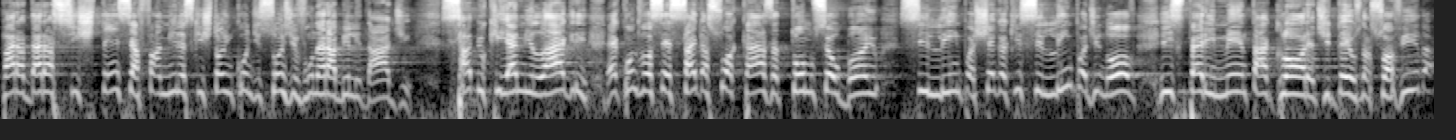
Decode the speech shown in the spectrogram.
para dar assistência a famílias que estão em condições de vulnerabilidade. Sabe o que é milagre? É quando você sai da sua casa, toma o seu banho, se limpa, chega aqui, se limpa de novo e experimenta a glória de Deus na sua vida.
